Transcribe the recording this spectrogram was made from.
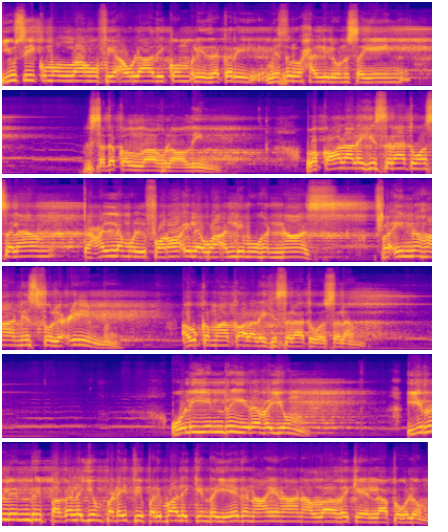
يوصيكم الله في أولادكم لذكر مثل حل الأنثيين. صدق الله العظيم. وقال عليه الصلاة والسلام تعلموا الفرائل وعلموها الناس فإنها نصف العلم. அவுக்கமா கால் அலஹி சலாத்து வசலாம் ஒளியின்றி இரவையும் இருளின்றி பகலையும் படைத்து பரிபாலிக்கின்ற ஏக நாயனான அல்லாஹுக்கே எல்லா புகழும்.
